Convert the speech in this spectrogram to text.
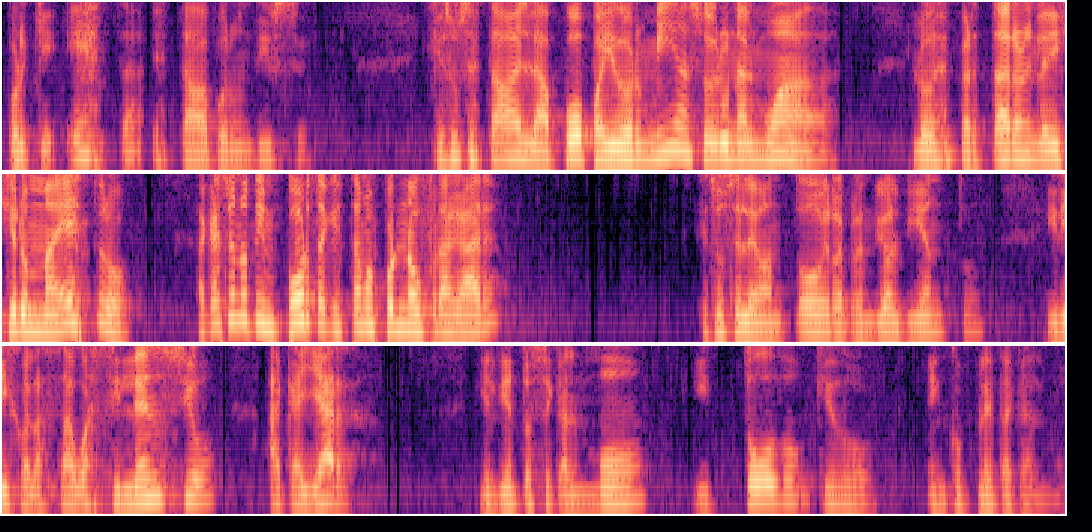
porque ésta estaba por hundirse. Jesús estaba en la popa y dormía sobre una almohada. Lo despertaron y le dijeron, Maestro, ¿acaso no te importa que estamos por naufragar? Jesús se levantó y reprendió al viento y dijo a las aguas, silencio, a callar. Y el viento se calmó y todo quedó en completa calma.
